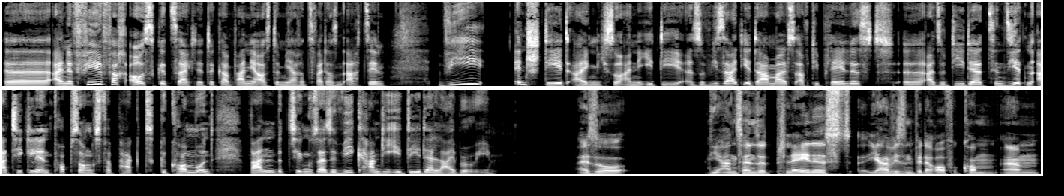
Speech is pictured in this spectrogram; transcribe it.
äh, eine vielfach ausgezeichnete Kampagne aus dem Jahre 2018. Wie entsteht eigentlich so eine Idee? Also wie seid ihr damals auf die Playlist, äh, also die der zensierten Artikel in Popsongs verpackt, gekommen und wann bzw. wie kam die Idee der Library? Also die Uncensored Playlist, ja, wie sind wir darauf gekommen? Ähm,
